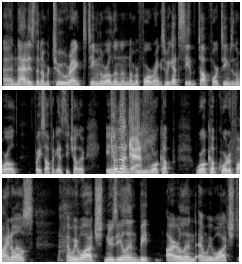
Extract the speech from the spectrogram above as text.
And that is the number two ranked team in the world and the number four ranked. So we got to see the top four teams in the world face off against each other in the the World Cup World Cup quarterfinals. and we watched New Zealand beat Ireland, and we watched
